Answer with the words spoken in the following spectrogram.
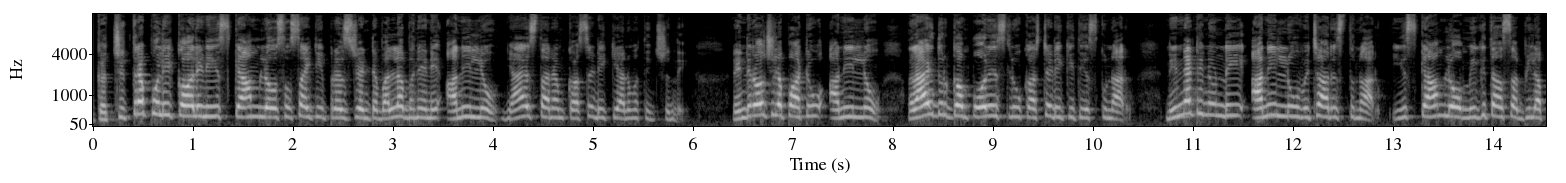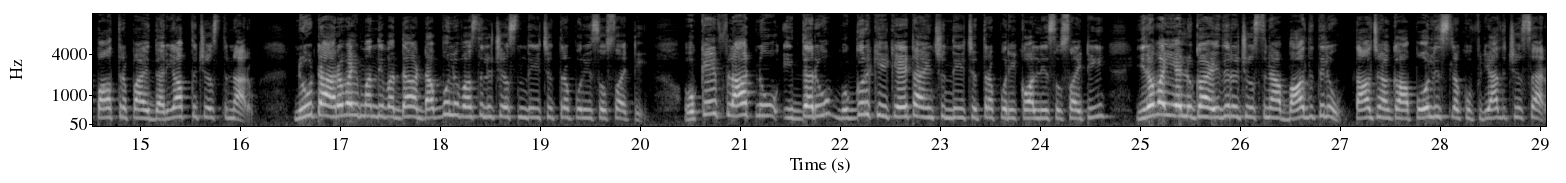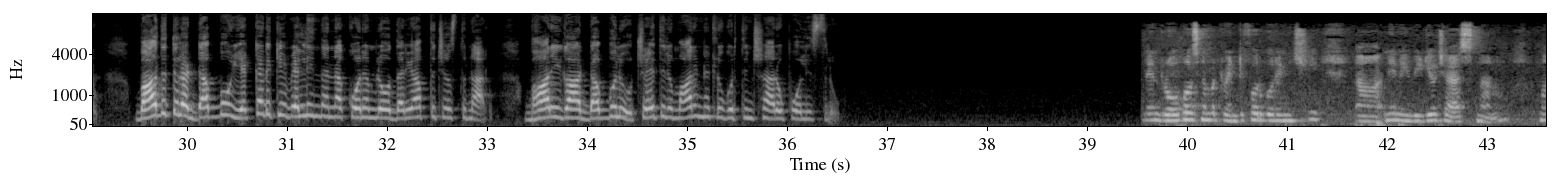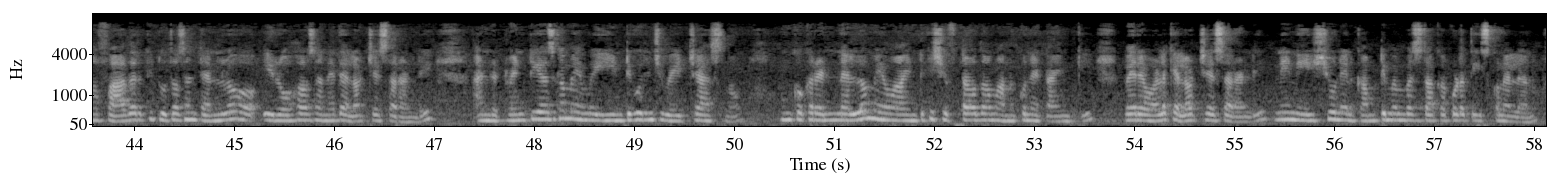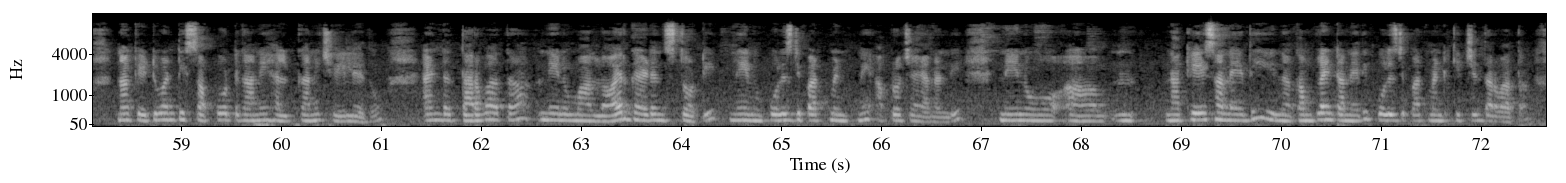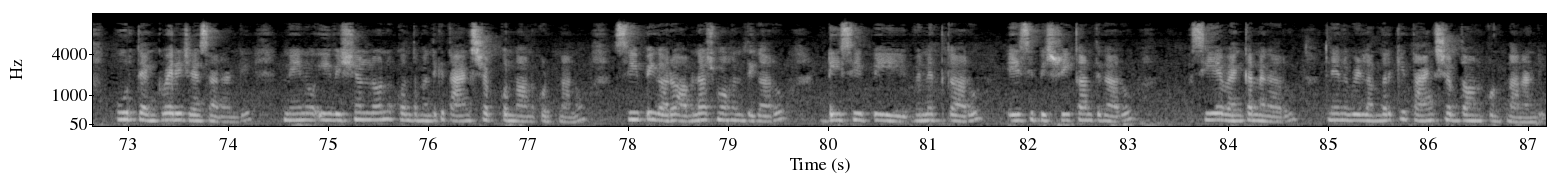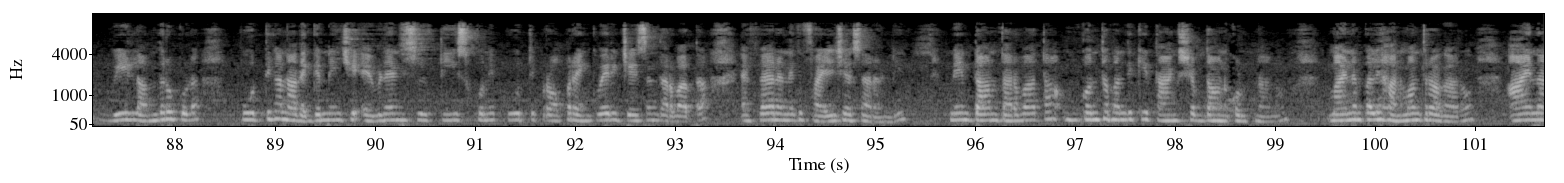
ఇక చిత్రపులి కాలనీ స్కామ్లో society president Vallabhaneni అనిల్ను న్యాయస్థానం కస్టడీకి అనుమతించింది. రెండు రోజుల పాటు అనిల్ను రాయదుర్గం పోలీసులు కస్టడీకి తీసుకున్నారు. నిన్నటి నుండి అనిల్ను విచారిస్తున్నారు. ఈ స్కామ్లో మిగతా సభ్యుల పాత్రపై దర్యాప్తు చేస్తున్నారు. నూట అరవై మంది వద్ద డబ్బులు వసూలు చేసింది చిత్రపురి సొసైటీ. ఒకే ఫ్లాట్ను ఇద్దరు ముగ్గురికి కేటాయించింది చిత్రపురి కాలనీ సొసైటీ. ఇరవై ఏళ్ళుగా ఎదురు చూసిన బాధితులు తాజాగా పోలీసులకు ఫిర్యాదు చేశారు. బాధితుల డబ్బు ఎక్కడికి వెళ్ళిందన్న కోణంలో దర్యాప్తు చేస్తున్నారు. భారీగా డబ్బులు చేతులు మారినట్లు గుర్తించారు పోలీసులు. నేను రో హౌస్ నెంబర్ ట్వంటీ ఫోర్ గురించి నేను ఈ వీడియో చేస్తున్నాను. మా ఫాదర్కి టూ థౌజండ్ టెన్లో ఈ రో హౌస్ అనేది అలాట్ చేశారండి. అండ్ ట్వంటీ ఇయర్స్గా మేము ఈ ఇంటి గురించి వెయిట్ చేస్తున్నాం. ఇంకొక రెండు నెలల్లో మేము ఆ ఇంటికి షిఫ్ట్ అవుదాం అనుకునే టైంకి వేరే వాళ్ళకి అలాట్ చేశారండి. నేను ఈ ఇష్యూ నేను కమిటీ మెంబర్స్ దాకా కూడా తీసుకుని వెళ్ళాను. నాకు ఎటువంటి సపోర్ట్ కానీ హెల్ప్ కానీ చేయలేదు. అండ్ తర్వాత నేను మా లాయర్ గైడెన్స్ తోటి నేను పోలీస్ డిపార్ట్మెంట్ని అప్రోచ్ అయ్యానండి. నేను నా కేసు అనేది నా కంప్లైంట్ అనేది పోలీస్ డిపార్ట్మెంట్కి ఇచ్చిన తర్వాత పూర్తి ఎంక్వైరీ చేశారండి. నేను ఈ విషయంలో కొంతమందికి థ్యాంక్స్ చెప్పుకుందాం అనుకుంటున్నాను. సిపి గారు అవినాష్ మోహంతి గారు డీసీపీ వినిత్ గారు ఏసీపీ శ్రీకాంత్ గారు సిఏ వెంకన్న గారు. నేను వీళ్ళందరికీ థ్యాంక్స్ చెప్దాం అనుకుంటున్నానండి. వీళ్ళందరూ కూడా పూర్తిగా నా దగ్గర నుంచి ఎవిడెన్స్ తీసుకుని పూర్తి ప్రాపర్ ఎంక్వైరీ చేసిన తర్వాత ఎఫ్ఐఆర్ అనేది ఫైల్ చేశారండి. నేను దాని తర్వాత ఇంకొంతమందికి థ్యాంక్స్ చెప్దాం అనుకుంటున్నాను. మైనంపల్లి హనుమంతరావు గారు ఆయన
